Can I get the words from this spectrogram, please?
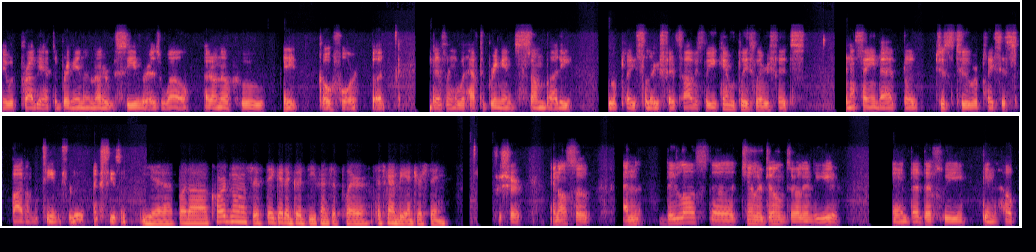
they would probably have to bring in another receiver as well. I don't know who they go for, but definitely would have to bring in somebody to replace Larry Fitz. Obviously, you can't replace Larry Fitz. I'm not saying that, but just to replace his spot on the team for the next season. Yeah, but uh, Cardinals, if they get a good defensive player, it's going to be interesting. For sure. And also, and they lost uh, Chandler Jones early in the year, and that definitely didn't help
